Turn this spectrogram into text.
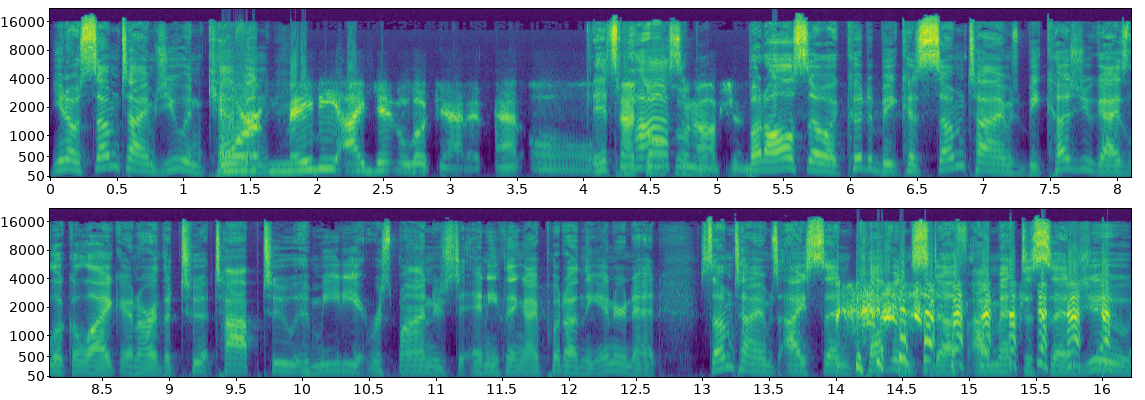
You know, sometimes you and Kevin, Or maybe I didn't look at it at all. It's That's possible, also an option. But also, it could be because sometimes because you guys look alike and are the two, top two immediate responders to anything I put on the internet, sometimes I send Kevin stuff I meant to send you,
